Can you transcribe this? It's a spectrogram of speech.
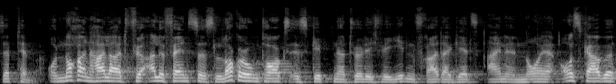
September. Und noch ein Highlight für alle Fans des Lockerroom Talks. Es gibt natürlich wie jeden Freitag jetzt eine neue Ausgabe.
